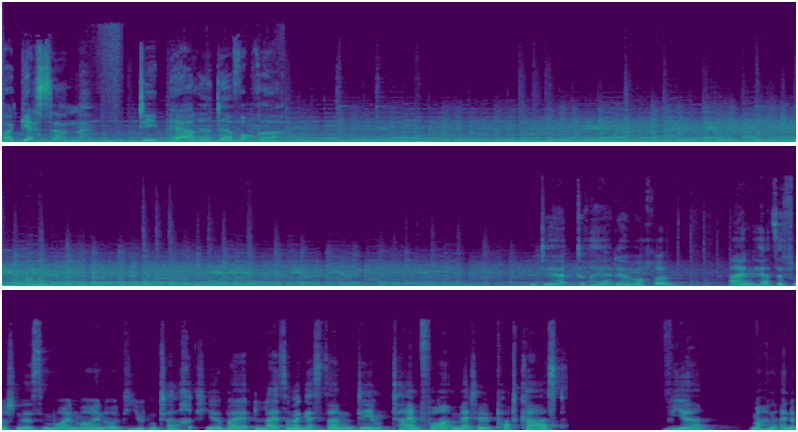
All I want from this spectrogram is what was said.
war gestern. Die Perle der Woche. Der Dreier der Woche. Ein herzerfrischendes Moin Moin und guten Tag hier bei Leise war gestern, dem Time for Metal Podcast. Wir machen eine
